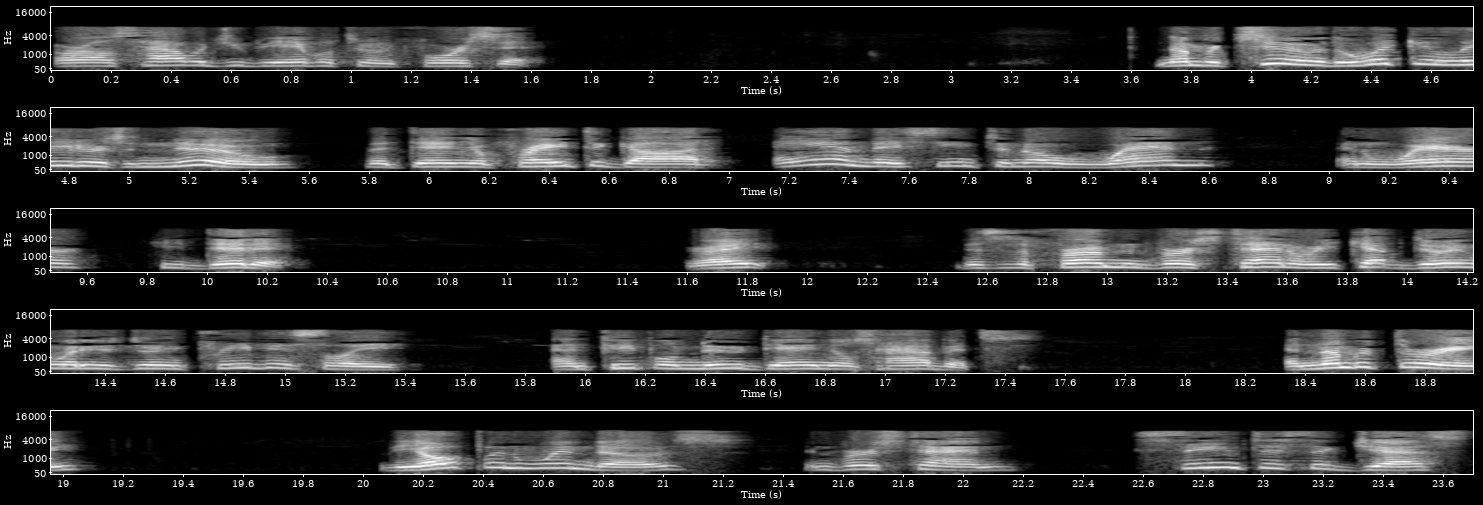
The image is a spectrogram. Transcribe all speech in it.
or else how would you be able to enforce it? Number two, the wicked leaders knew that Daniel prayed to God, and they seemed to know when and where he did it. Right? This is affirmed in verse 10 where he kept doing what he was doing previously, and people knew Daniel's habits. And number three, the open windows in verse 10 seem to suggest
